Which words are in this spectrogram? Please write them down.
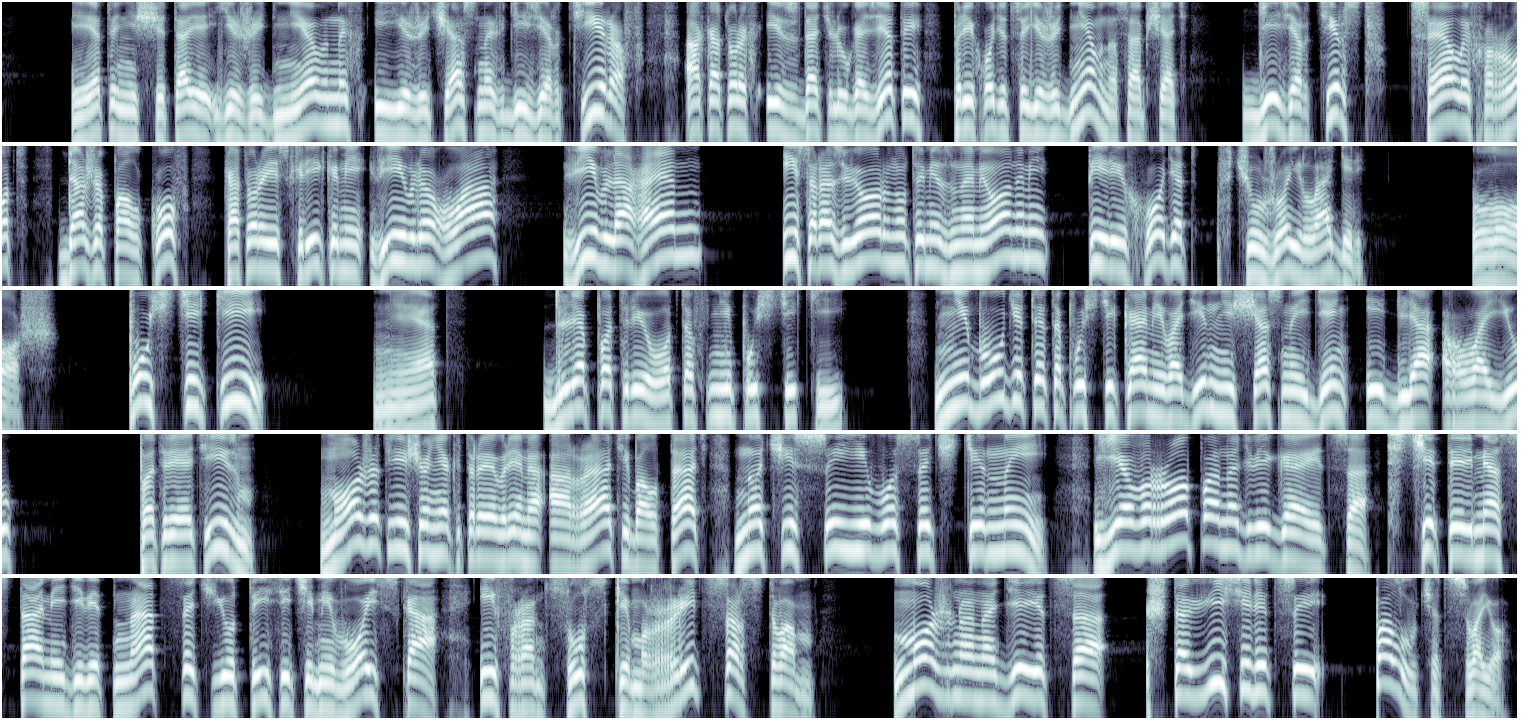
И это не считая ежедневных и ежечасных дезертиров, о которых издателю газеты приходится ежедневно сообщать. Дезертирств целых рот, даже полков – которые с криками «Вив ле рoi!», «Вив ла рен!» и с развернутыми знаменами переходят в чужой лагерь. Ложь. Пустяки. Нет, для патриотов не пустяки. Не будет это пустяками в один несчастный день и для рваю. Патриотизм может еще некоторое время орать и болтать, но часы его сочтены. Европа надвигается четырьмястами девятнадцатью тысячами войска и французским рыцарством. Можно надеяться, что виселицы получат свое.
